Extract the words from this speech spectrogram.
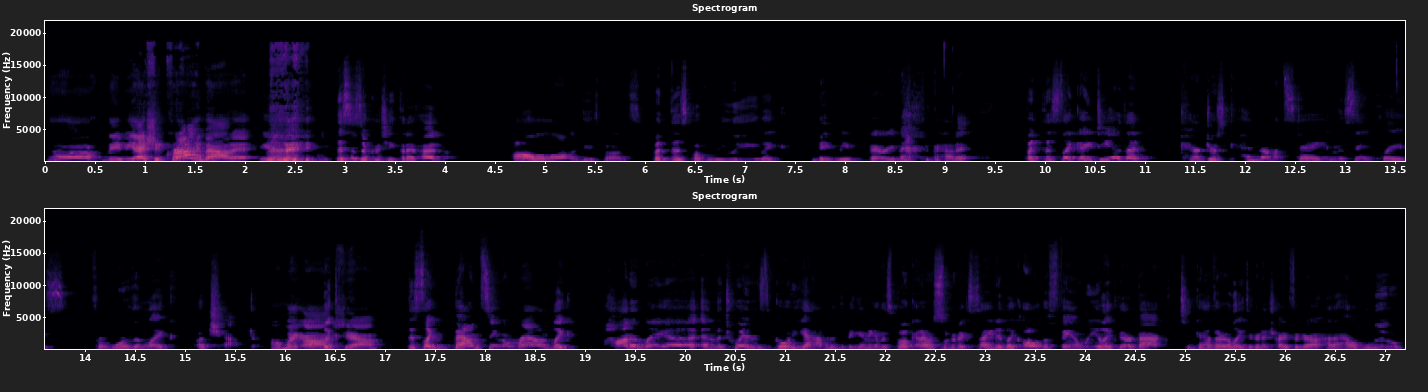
Uh, maybe I should cry about it. this is a critique that I've had all along with these books, but this book really like made me very mad about it. But this like idea that characters cannot stay in the same place for more than like a chapter. oh my gosh, Like- yeah. This like bouncing around like Han and Leia and the twins go to Yavin at the beginning of this book, and I was sort of excited, like, oh, the family, like they're back together, like they're gonna try to figure out how to help Luke.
